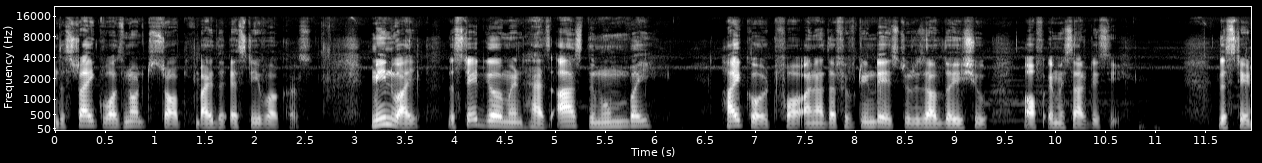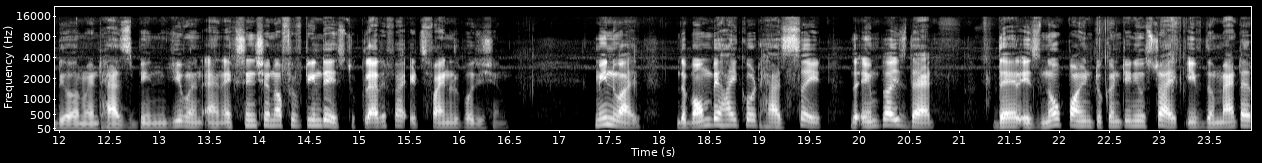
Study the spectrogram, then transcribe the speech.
the strike was not stopped by the ST workers. Meanwhile, the state government has asked the Mumbai High Court for another 15 days to resolve the issue of MSRTC. The state government has been given an extension of 15 days to clarify its final position. Meanwhile, the Bombay High Court has said the employees that there is no point to continue strike if the matter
